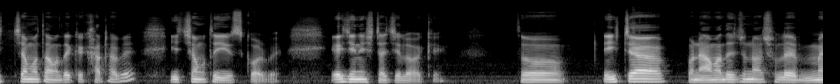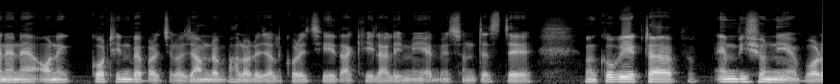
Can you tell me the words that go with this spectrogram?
ইচ্ছা মতো আমাদেরকে খাটাবে, ইচ্ছা মতো ইউজ করবে। এই জিনিসটা ছিল আর কি। তো এইটা মানে আমাদের জন্য আসলে মেনে নেওয়া অনেক কঠিন ব্যাপার ছিল যে আমরা ভালো রেজাল্ট করেছি, দাখিল আলিমে অ্যাডমিশন টেস্টে এবং খুবই একটা অ্যাম্বিশন নিয়ে বড়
